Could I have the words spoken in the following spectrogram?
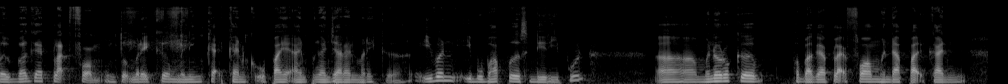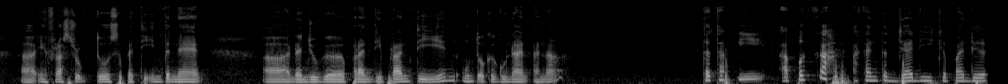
pelbagai platform untuk mereka meningkatkan keupayaan pengajaran mereka. Even ibu bapa sendiri pun uh, meneroka pelbagai platform mendapatkan uh, infrastruktur seperti internet, uh, dan juga peranti-peranti kan, untuk kegunaan anak. Tetapi apakah akan terjadi kepada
